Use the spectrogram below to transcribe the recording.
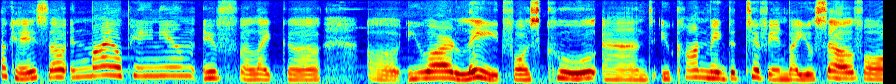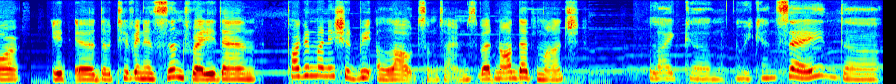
Okay, so in my opinion, if uh, like uh, uh, you are late for school and you can't make the tiffin by yourself or it uh, the tiffin isn't ready, then pocket money should be allowed sometimes, but not that much. Like um, we can say the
